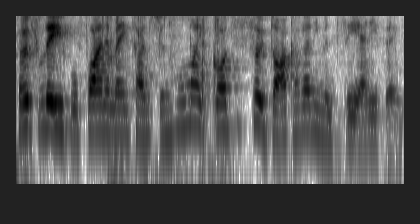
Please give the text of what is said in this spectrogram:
Hopefully we'll find them anytime soon. Oh my god, it's so dark. I can't even see anything.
